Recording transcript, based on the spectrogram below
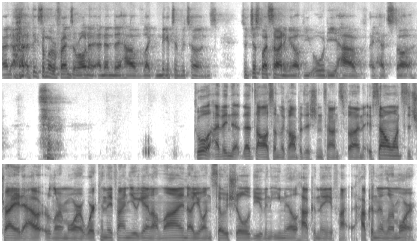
and I think some of our friends are on it, and then they have like negative returns. So just by signing up, you already have a head start. Cool. I think that that's awesome. The competition sounds fun. If someone wants to try it out or learn more, where can they find you again online? Are you on social? Do you have an email? How can they find, how can they learn more?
